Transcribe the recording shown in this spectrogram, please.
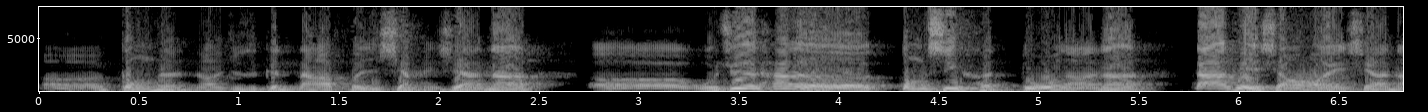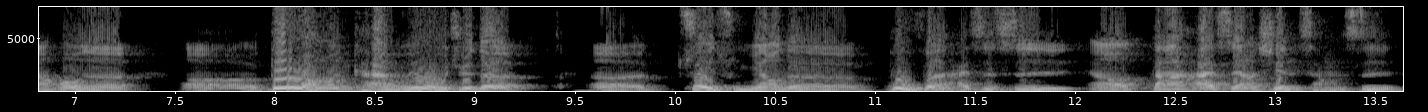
呃功能呢，就是跟大家分享一下。那呃，我觉得它的东西很多呢，那大家可以消化一下，然后呢，呃，多玩玩看。因为我觉得呃，最主要的部分还是是要大家还是要先尝试，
